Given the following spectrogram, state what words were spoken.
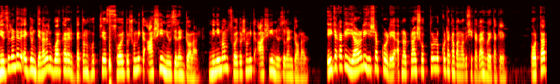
নিউজিল্যান্ডের একজন জেনারেল ওয়ার্কারের বেতন হচ্ছে ছয় দশমিক আশি নিউজিল্যান্ড ডলার, মিনিমাম ছয় দশমিক আশি নিউজিল্যান্ড ডলার। এই টাকাকে ইয়ারলি হিসাব করলে আপনার প্রায় সত্তর লক্ষ টাকা বাংলাদেশি টাকায় হয়ে থাকে। অর্থাৎ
